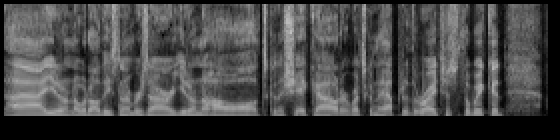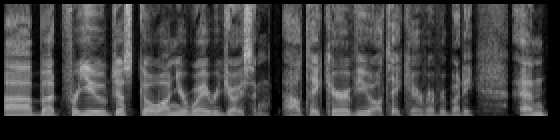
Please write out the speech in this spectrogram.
ah, you don't know what all these numbers are. You don't know how all it's going to shake out or what's going to happen to the righteous or the wicked. Uh, but for you, just go on your way rejoicing. I'll take care of you. I'll take care of everybody. And,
